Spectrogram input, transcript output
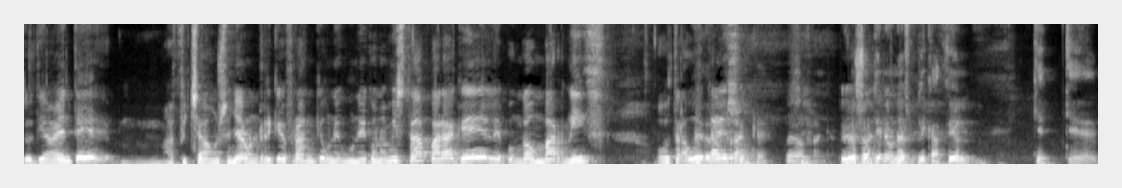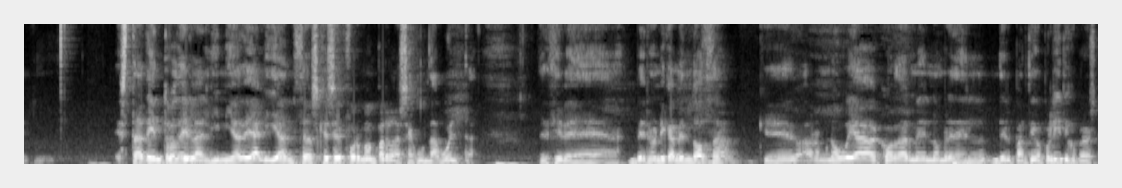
últimamente mm, ha fichado un señor, Enrique Franque, un, un economista, para que le ponga un barniz o traduzca Pedro eso. Franque. Pedro Sí, Franque. Pedro Pero eso Franque. tiene una explicación que, que está dentro de la línea de alianzas que se forman para la segunda vuelta. Es decir, eh, Verónica Mendoza, que ahora no voy a acordarme el nombre del, del partido político, pero es,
